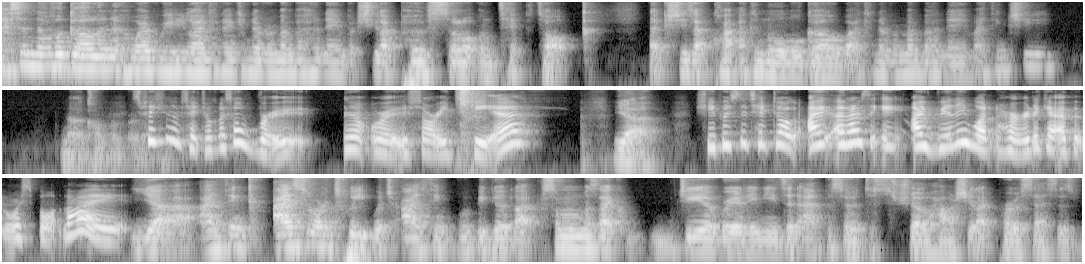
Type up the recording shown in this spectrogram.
There's another girl in it who I really like and I can never remember her name, but she like posts a lot on TikTok. Like she's like quite like a normal girl, but I can never remember her name. I think she No, I can't remember. Speaking of TikTok, I saw Rue, not Rue, sorry, Gia. Yeah. She posted TikTok. I and I was thinking, I really want her to get a bit more spotlight. Yeah, I think I saw a tweet which I think would be good. Like someone was like, Gia really needs an episode to show how she like processes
